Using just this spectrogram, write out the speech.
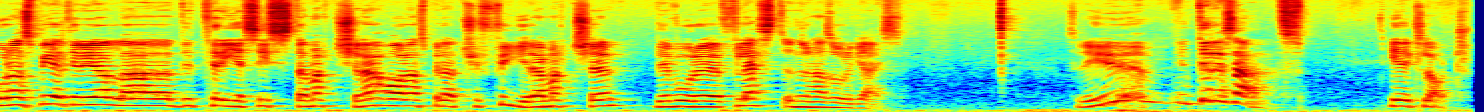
Får han speltid i alla de tre sista matcherna har han spelat 24 matcher. Det vore flest under hans år i Gais. Så det är ju intressant. Helt klart.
